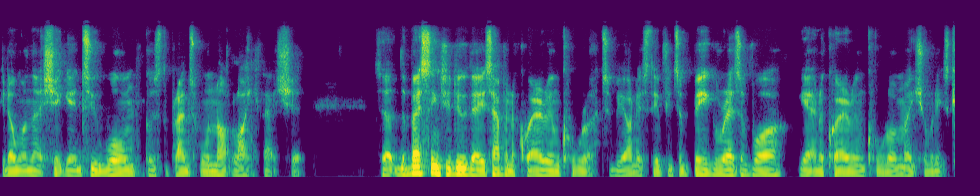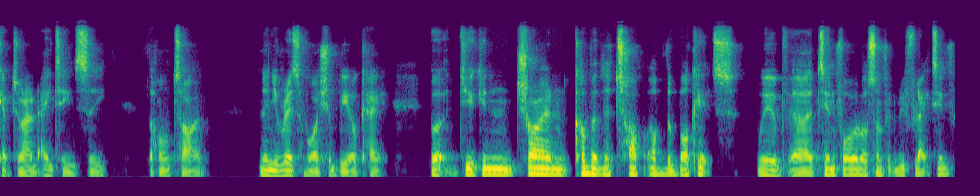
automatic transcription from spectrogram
You don't want that shit getting too warm because the plants will not like that shit. So the best thing to do there is have an aquarium cooler, to be honest. If it's a big reservoir, get an aquarium cooler and make sure that it's kept around 18C the whole time. Then your reservoir should be okay. But you can try and cover the top of the buckets with uh, tin foil or something reflective,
